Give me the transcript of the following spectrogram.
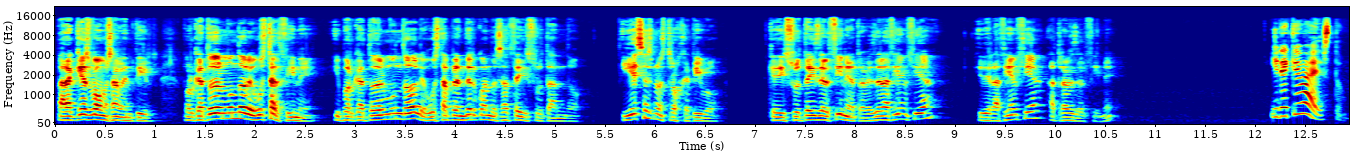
¿Para qué os vamos a mentir? Porque a todo el mundo le gusta el cine y porque a todo el mundo le gusta aprender cuando se hace disfrutando. Y ese es nuestro objetivo, que disfrutéis del cine a través de la ciencia y de la ciencia a través del cine. ¿Y de qué va esto?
